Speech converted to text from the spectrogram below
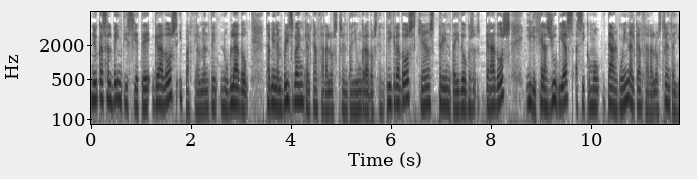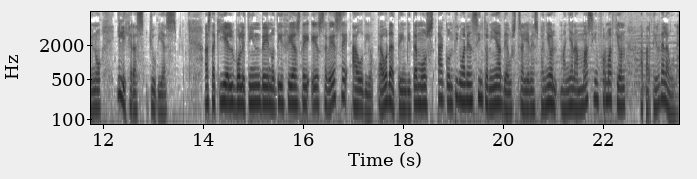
Newcastle 27 grados y parcialmente nublado. También en Brisbane que alcanzará los 31 grados centígrados. Cairns 32 grados y ligeras lluvias, así como Darwin alcanzará los 31 y ligeras lluvias. Hasta aquí el boletín de noticias de SBS Audio. Ahora te invitamos a continuar en sintonía de Australia en Español. Mañana más información a partir de la una.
